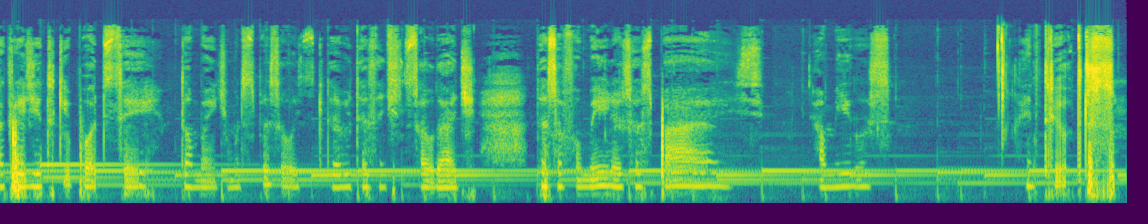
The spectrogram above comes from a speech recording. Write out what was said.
acredito que pode ser também de muitas pessoas que devem ter sentido saudade da sua família, seus pais, amigos, entre outros.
